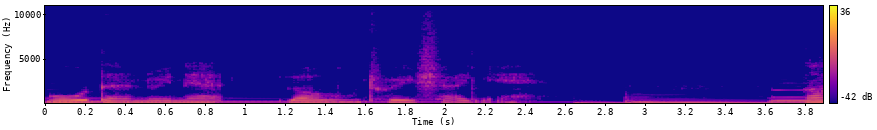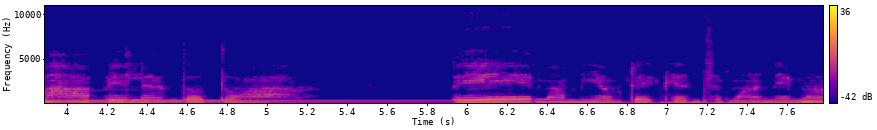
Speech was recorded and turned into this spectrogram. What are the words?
ငိုတန်တွေနဲ့လုံးထွေးဆိုင်နေငါဟာပဲလန်းတော့တော့ဘဲမှမရောက်တဲ့ကံကြမ္မာနဲ့မှ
